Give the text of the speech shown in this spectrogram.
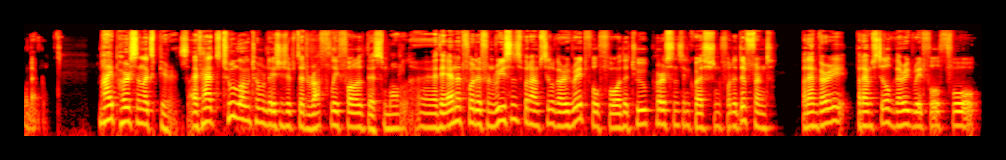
whatever. My personal experience. I've had two long term relationships that roughly followed this model. Uh, they ended for different reasons, but I'm still very grateful for the two persons in question for the different. But I'm very, but I'm still very grateful for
